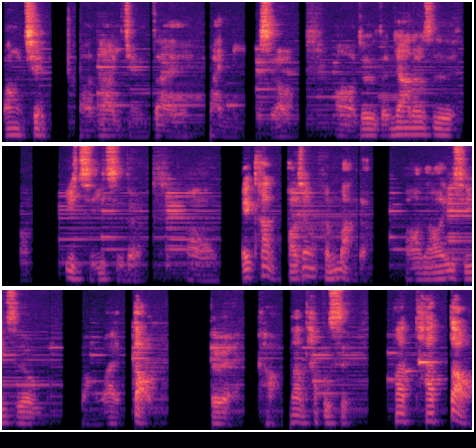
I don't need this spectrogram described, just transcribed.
汪倩啊，他以前在卖米的时候啊，就是人家都是一池一池的啊，哎看好像很满的。然后一直一直的往外倒，对不对？好，那他不是，他他倒，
